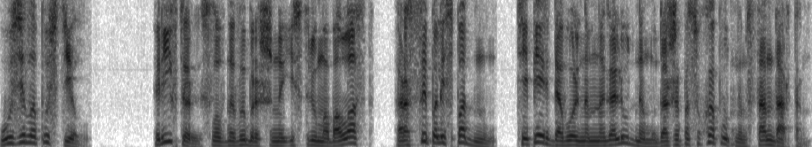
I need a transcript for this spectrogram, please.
Узел опустил. Рифтеры, словно выброшенный из трюма балласт, рассыпались по дну, теперь довольно многолюдному даже по сухопутным стандартам.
